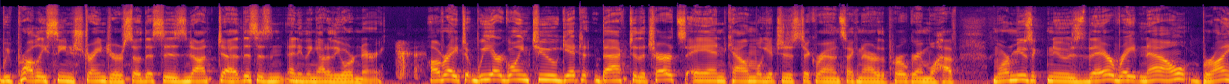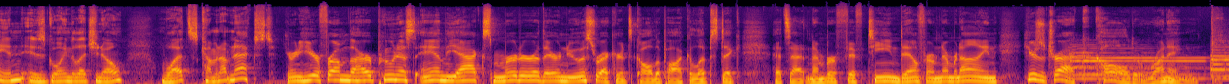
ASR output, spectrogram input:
We've probably seen Strangers, so this is not uh, this isn't anything out of the ordinary. All right, we are going to get back to the charts, and Calum will get you to stick around. Second hour of the program, we'll have more music news there. Right now, Brian is going to let you know what's coming up next. You're going to hear from the Harpoonist and the Axe Murder. Their newest record's called Apocalyptic. It's at number 15, down from number 9. Here's a track called Running.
